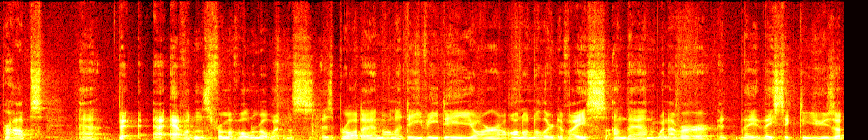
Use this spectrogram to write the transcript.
perhaps uh, uh, evidence from a vulnerable witness is brought in on a DVD or on another device, and then whenever it, they, they seek to use it,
